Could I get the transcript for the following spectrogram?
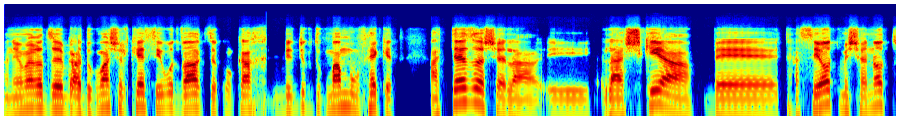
אני אומר את זה, הדוגמה של קסי ווד וארק זה כל כך, בדיוק דוגמה מובהקת. התזה שלה היא להשקיע בתעשיות משנות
